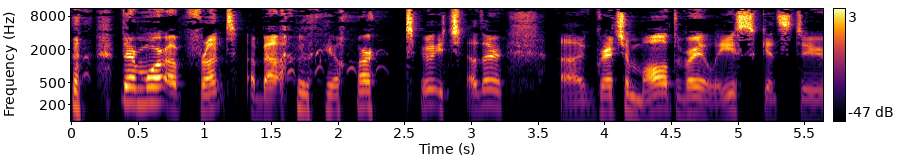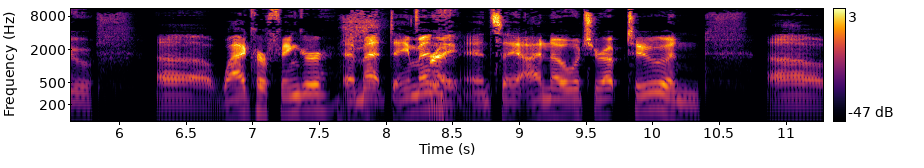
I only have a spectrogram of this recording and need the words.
they're more upfront about who they are to each other uh, Gretchen Mol at the very least gets to uh, wag her finger at matt damon Right. and say i know what you're up to and uh,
